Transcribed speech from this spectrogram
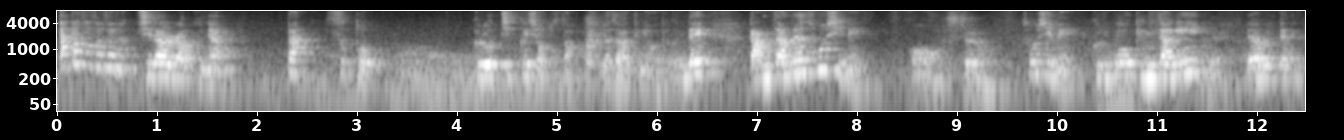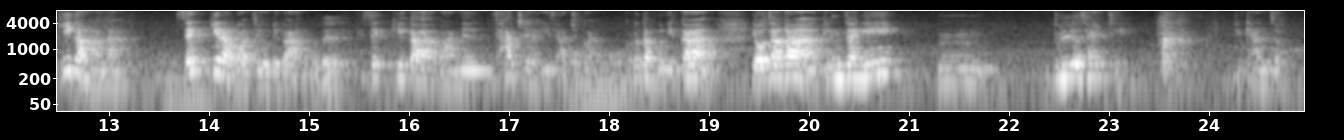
따다다다닥 지랄을 하고 그냥 딱 스톱 어. 그리고 뒤끝이 없어 여자 같은 경우는 근데 남자는 소심해 어 진짜요? 소심해 그리고 굉장히 네. 내가 볼 때는 끼가 많아 새끼라고 하지 우리가 네. 새끼가 많은 사주야 이 사주가 어. 그러다 보니까 여자가 굉장히 음, 눌려 살지 이렇게 앉아 어.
